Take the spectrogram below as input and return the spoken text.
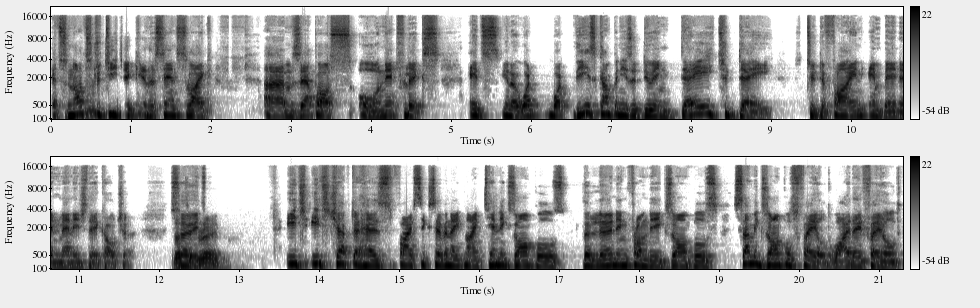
It's not mm. strategic in the sense like um, Zappos or Netflix. It's you know what what these companies are doing day to day to define, embed, and manage their culture. That's so great. Each each chapter has five, six, seven, eight, nine, ten examples. The learning from the examples. Some examples failed. Why they failed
